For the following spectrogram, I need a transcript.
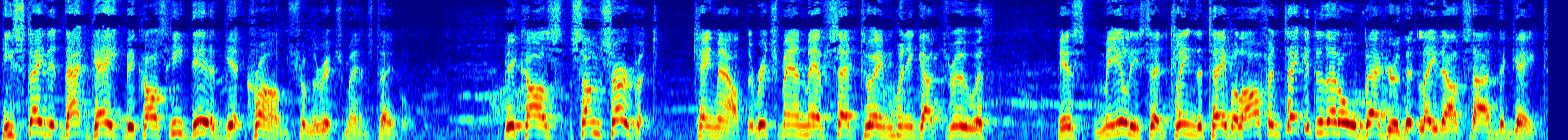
He stayed at that gate because he did get crumbs from the rich man's table. Because some servant came out. The rich man may have said to him when he got through with his meal, he said, clean the table off and take it to that old beggar that laid outside the gate.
